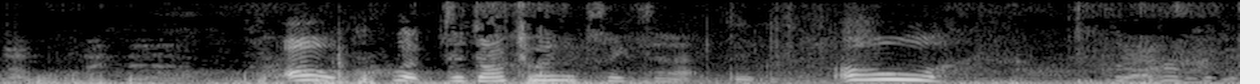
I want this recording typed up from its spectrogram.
That's what I did. Oh, look, the dog toy looks like that thing. Oh, Dog is up here.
